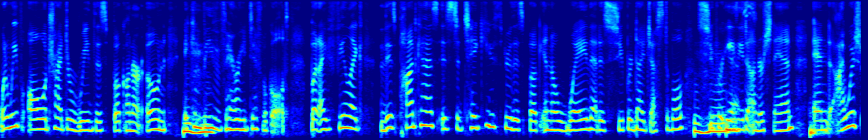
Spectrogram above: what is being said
when we've all tried to read this book on our own, it can be very difficult. But I feel like this podcast is to take you through this book in a way that is super digestible, super easy to understand. And I wish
